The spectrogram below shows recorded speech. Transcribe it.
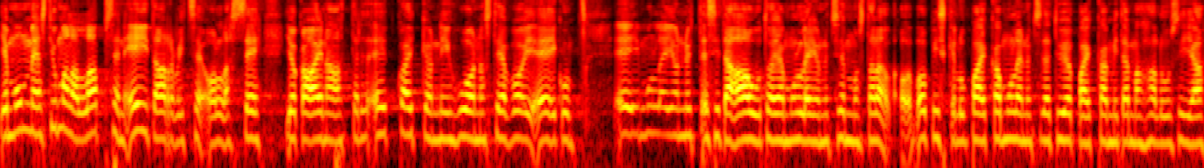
Ja mun mielestä Jumalan lapsen ei tarvitse olla se, joka aina ajattelee, että ei, kaikki on niin huonosti ja voi ei, kun ei, mulla ei ole nyt sitä autoa ja mulla ei ole nyt semmoista opiskelupaikkaa, mulla ei nyt sitä työpaikkaa, mitä mä halusin ja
